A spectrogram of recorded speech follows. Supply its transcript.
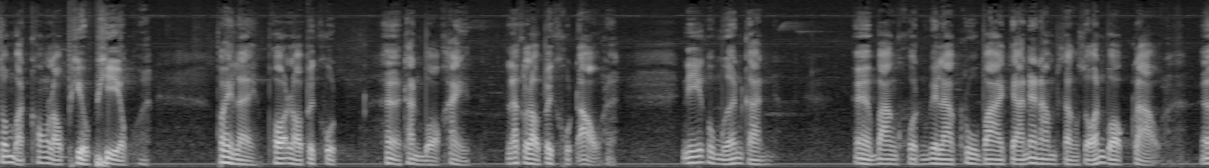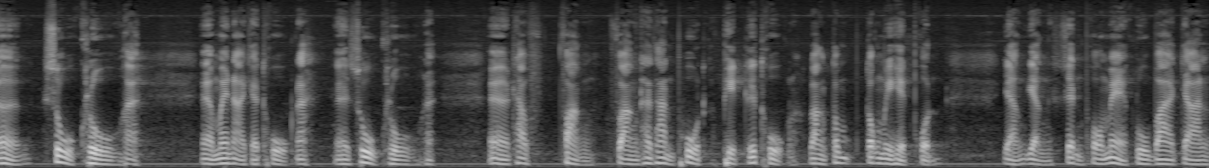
สมบัติของเราเพียวๆเพราะอะไรเพราะเราไปขุดท่านบอกให้แล้วเราไปขุดเอานี้ก็เหมือนกันบางคนเวลาครูบาอาจารย์แนะนำสั่งสอนบอกกล่าวสู้ครูฮะ ไม่น่าจะถูกนะสู้ครูฮะถ้าฟังฟังถ้าท่านพูดผิดหรือถูกบางต้องต้องมีเหตุผล อย่างอย่างเช่นพ่อแม่ครูบาอาจารย์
